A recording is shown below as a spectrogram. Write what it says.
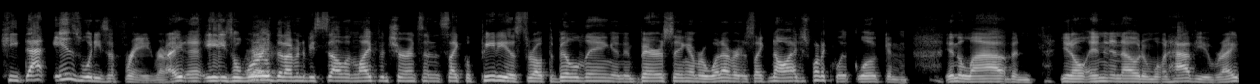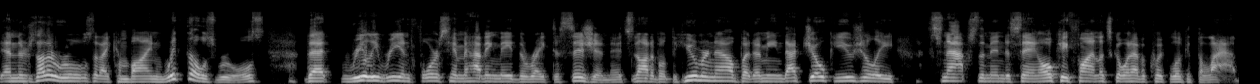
he that is what he's afraid, right? Uh, he's worried right. that I'm going to be selling life insurance and encyclopedias throughout the building and embarrassing him or whatever. It's like, no, I just want a quick look and in the lab and you know, in and out and what have you, right? Right? And there's other rules that I combine with those rules that really reinforce him having made the right decision. It's not about the humor now, but I mean, that joke usually snaps them into saying, okay, fine, let's go and have a quick look at the lab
